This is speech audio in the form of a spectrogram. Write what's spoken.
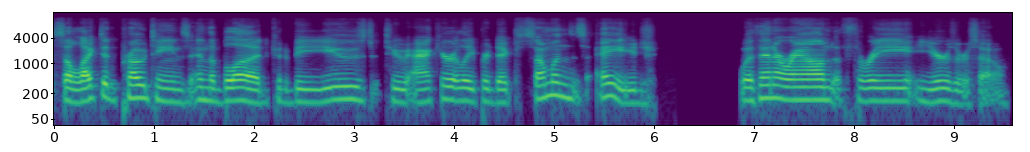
selected proteins in the blood could be used to accurately predict someone's age within around three years or so.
